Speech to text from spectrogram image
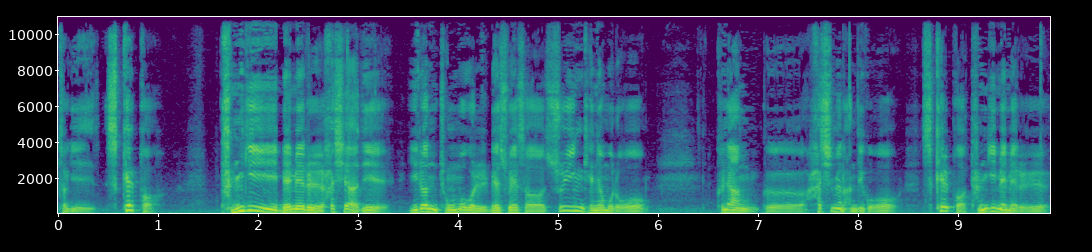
저기 스캘퍼 단기 매매를 하셔야지 이런 종목을 매수해서 수익 개념으로 그냥 그 하시면 안 되고 스캘퍼 단기 매매를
